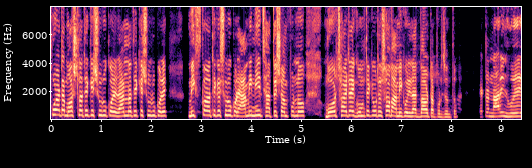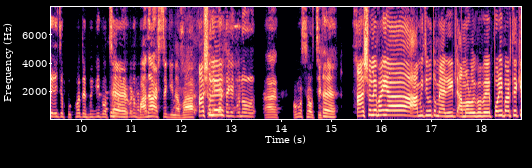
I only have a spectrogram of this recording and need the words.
পুরাটা মশলা থেকে শুরু করে, রান্না থেকে শুরু করে মিক্স করা থেকে শুরু করে, আমি নিজ হাতে সম্পূর্ণ ভোর ছয়টায় ঘুম থেকে উঠে সব আমি করি রাত বারোটা পর্যন্ত। একটা নারী হয়ে এই যে ফুটপাতে বিক্রি করছে হ্যাঁ। কোনো বাধা আসছে কিনা? বা আসলে- থেকে কোনো সমস্যা হচ্ছে হ্যাঁ। আসলে ভাইয়া আমি যেহেতু ম্যারিড আমার ওইভাবে পরিবার থেকে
